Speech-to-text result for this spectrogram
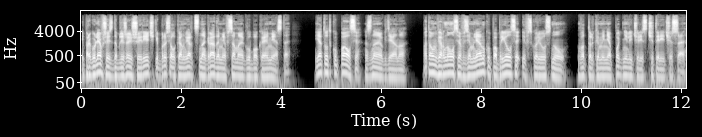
и, прогулявшись до ближайшей речки, бросил конверт с наградами в самое глубокое место. Я тут купался, знаю, где оно. Потом вернулся в землянку, побрился и вскоре уснул. Вот только меня подняли через 4 часа.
